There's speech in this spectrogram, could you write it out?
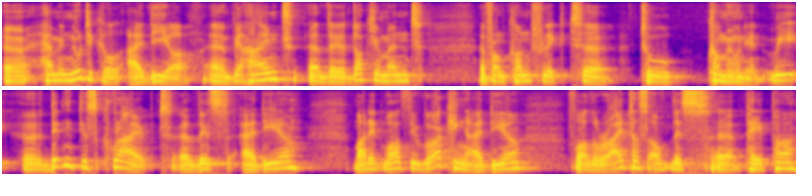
uh, hermeneutical idea uh, behind uh, the document uh, from conflict to communion. We didn't describe this idea, but it was the working idea for the writers of this uh, paper,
